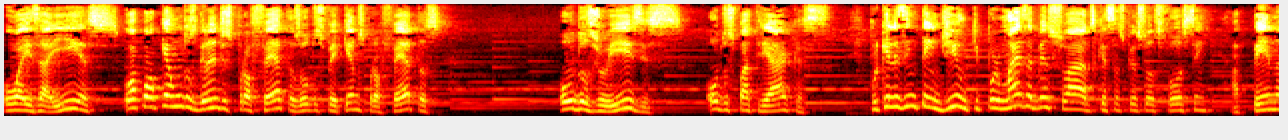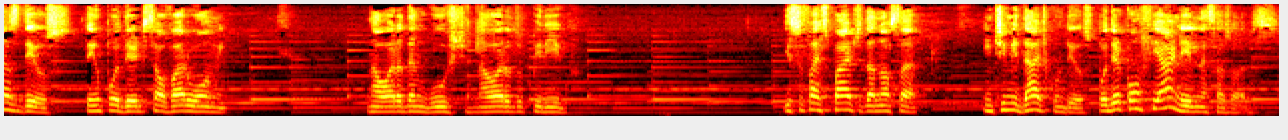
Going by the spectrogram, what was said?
ou a Isaías, ou a qualquer um dos grandes profetas, ou dos pequenos profetas, ou dos juízes, ou dos patriarcas, porque eles entendiam que, por mais abençoados que essas pessoas fossem, apenas Deus tem o poder de salvar o homem na hora da angústia, na hora do perigo. Isso faz parte da nossa intimidade com Deus, poder confiar nele nessas horas.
